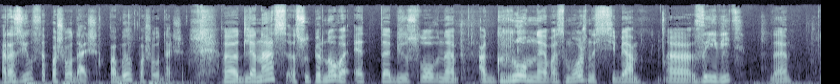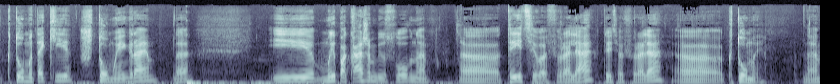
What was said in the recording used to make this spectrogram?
развился, пошел дальше. Побыл, пошел дальше. Э, для нас Супернова это, безусловно, огромная возможность себя э, заявить, да, кто мы такие, что мы играем, да. И мы покажем, безусловно, 3 э, февраля, 3 февраля, кто мы, да.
